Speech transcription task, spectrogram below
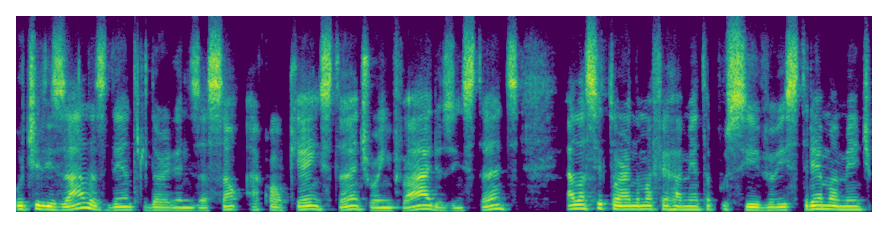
utilizá-las dentro da organização a qualquer instante ou em vários instantes, ela se torna uma ferramenta possível e extremamente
